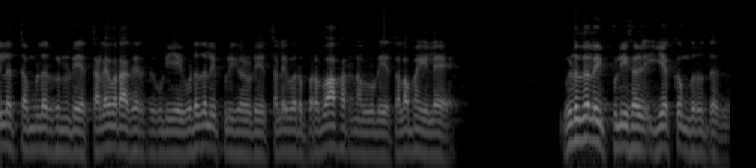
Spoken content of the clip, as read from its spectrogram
ஈழத்தமிழர்களுடைய தலைவராக இருக்கக்கூடிய விடுதலை புலிகளுடைய தலைவர் பிரபாகரன் அவருடைய தலைமையிலே விடுதலை புலிகள் இயக்கம் இருந்தது.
